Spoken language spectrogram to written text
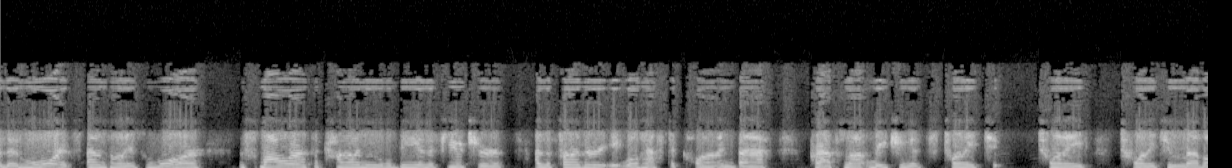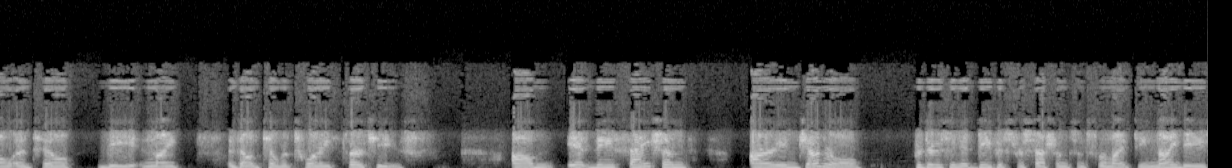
the more it spends on its war, the smaller its economy will be in the future, and the further it will have to climb back, perhaps not reaching its 2022 level until the ninth, until the 2030s. Um, it, these sanctions are in general producing a deepest recession since the 1990s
